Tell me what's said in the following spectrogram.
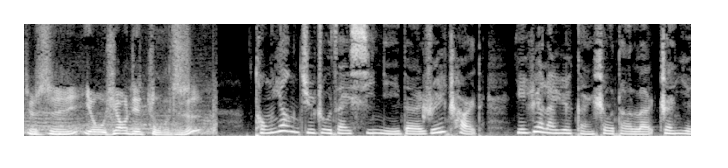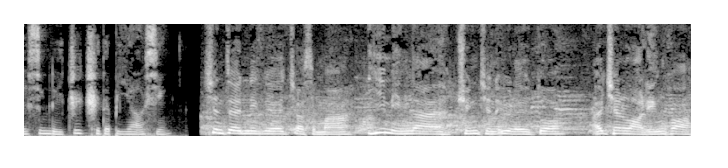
就是有效的组织。同样居住在悉尼的 Richard 也越来越感受到了专业心理支持的必要性。现在那个叫什么移民呢？群体呢越来越多，而且老龄化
